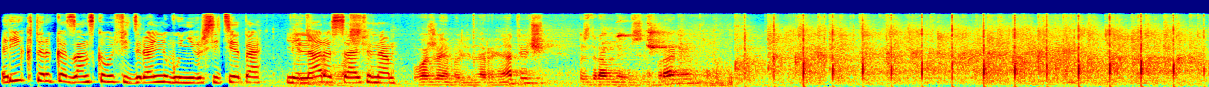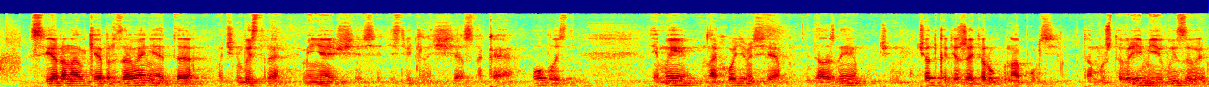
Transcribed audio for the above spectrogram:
ректора Казанского федерального университета Ленара Сафина. Уважаемый Ленар Ринатович, поздравляю с избранием. Сфера науки и образования – это очень быстро меняющаяся действительно сейчас такая область. И мы находимся и должны очень четко держать руку на пульсе потому что время и вызовы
